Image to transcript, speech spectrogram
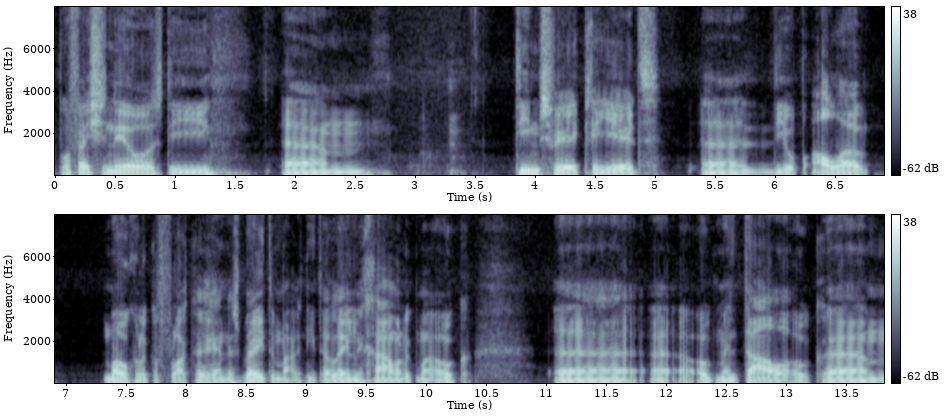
professioneel is, die ehm teamsfeer creëert, eh, die op alle mogelijke vlakken renners beter maakt. Niet alleen lichamelijk, maar ook, eh, ook mentaal, ook ehm,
